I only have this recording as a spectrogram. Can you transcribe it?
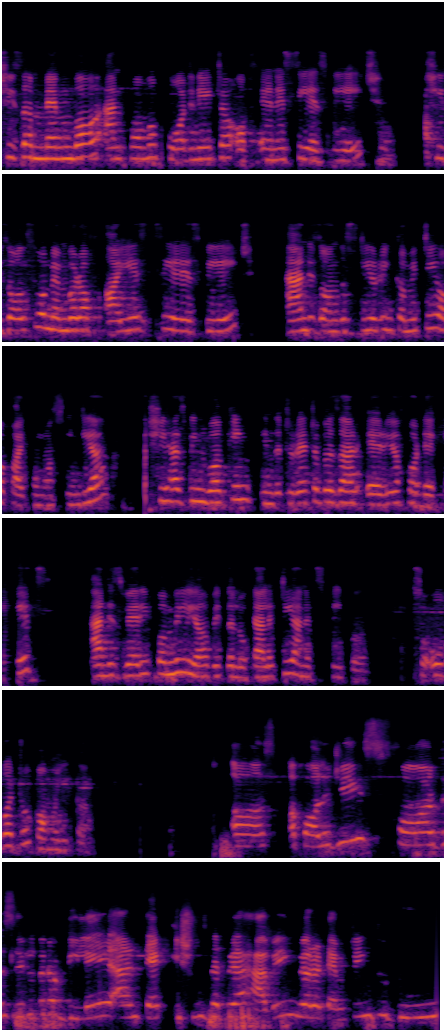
She's a member and former coordinator of NSC SBH. She's also a member of ISC SBH and is on the steering committee of ICOMOS India. She has been working in the Tiretta Bazaar area for decades and is very familiar with the locality and its people. So over to Kamalika. Uh, apologies for this little bit of delay and tech issues that we are having. We are attempting to do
